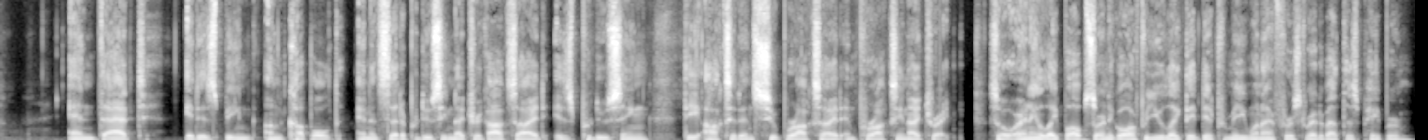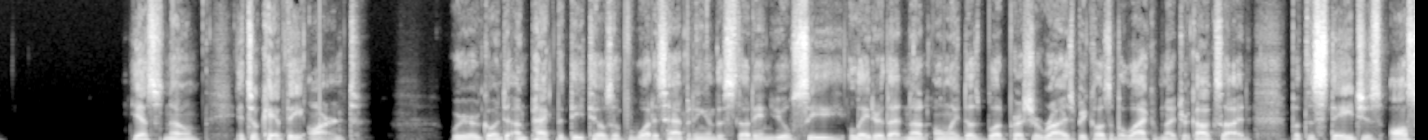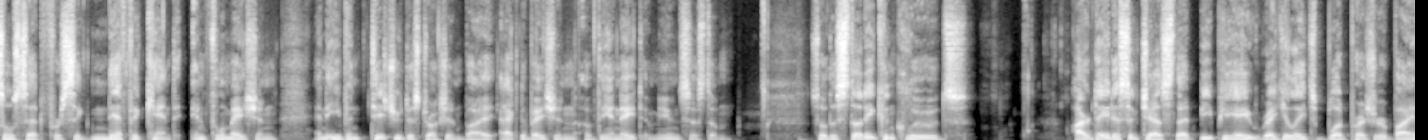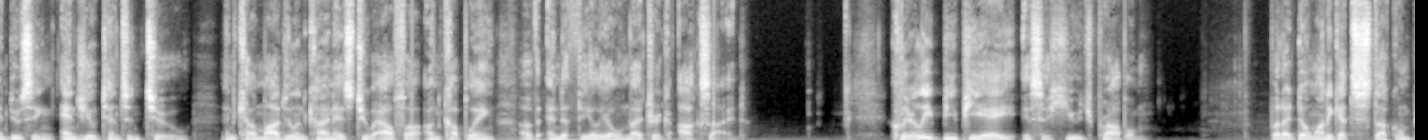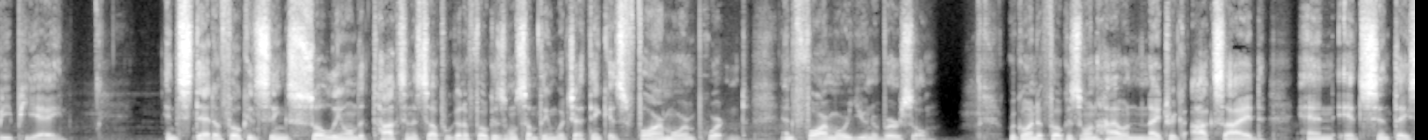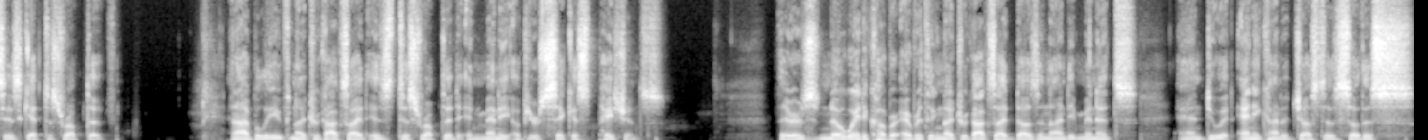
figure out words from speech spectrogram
and that it is being uncoupled and instead of producing nitric oxide is producing the oxidants superoxide and peroxynitrite. So, are any light bulbs starting to go off for you like they did for me when I first read about this paper? Yes, no. It's okay if they aren't. We're going to unpack the details of what is happening in the study, and you'll see later that not only does blood pressure rise because of a lack of nitric oxide, but the stage is also set for significant inflammation and even tissue destruction by activation of the innate immune system. So the study concludes our data suggests that BPA regulates blood pressure by inducing angiotensin 2 and calmodulin kinase 2 alpha uncoupling of endothelial nitric oxide. Clearly, BPA is a huge problem. But I don't want to get stuck on BPA. Instead of focusing solely on the toxin itself, we're going to focus on something which I think is far more important and far more universal. We're going to focus on how nitric oxide and its synthesis get disrupted. And I believe nitric oxide is disrupted in many of your sickest patients. There's no way to cover everything nitric oxide does in 90 minutes and do it any kind of justice. So this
